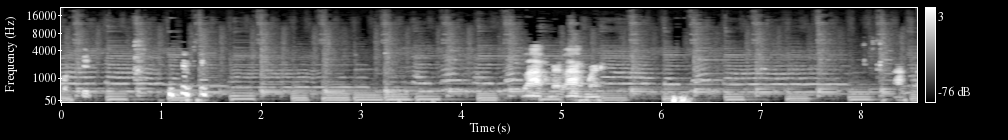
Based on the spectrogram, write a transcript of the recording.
กดผิด ลากไปลากไปลากไป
